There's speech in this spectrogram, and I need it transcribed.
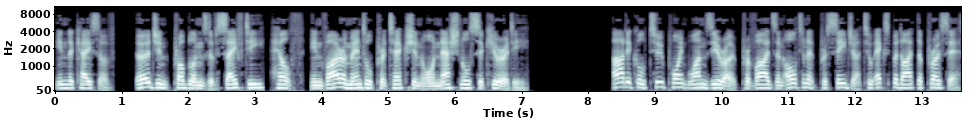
in the case of urgent problems of safety, health, environmental protection or national security, Article 2.10 provides an alternate procedure to expedite the process.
